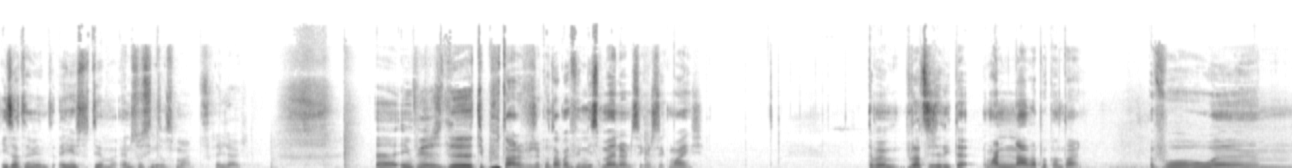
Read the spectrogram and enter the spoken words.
Exatamente, é este o tema. Eu não sou assim tão smart, se calhar. Uh, em vez de tipo estar-vos a contar como é a minha semana, ou não sei não sei o que mais, também, verdade seja dita, não há nada para contar. Vou. Um,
